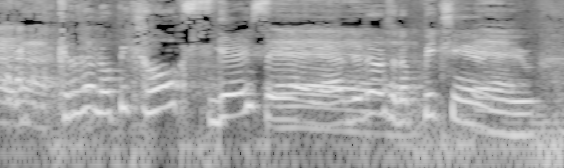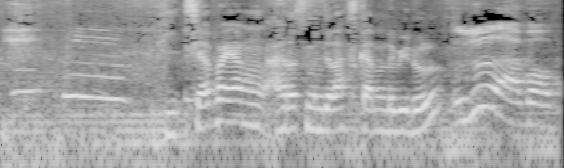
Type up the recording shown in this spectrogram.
Karena no pics hoax guys ya. kan? Jadi harus ada picsnya. Gi- Siapa yang harus menjelaskan lebih dulu? Lu lah Bob.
